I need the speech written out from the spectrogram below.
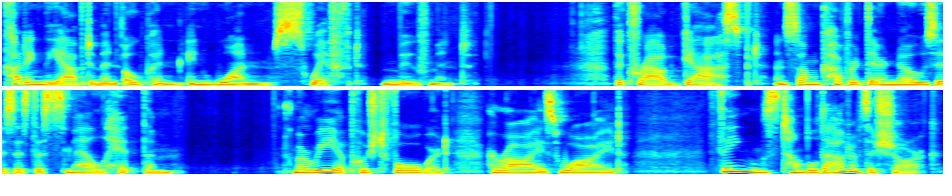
cutting the abdomen open in one swift movement. The crowd gasped, and some covered their noses as the smell hit them. Maria pushed forward, her eyes wide. Things tumbled out of the shark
